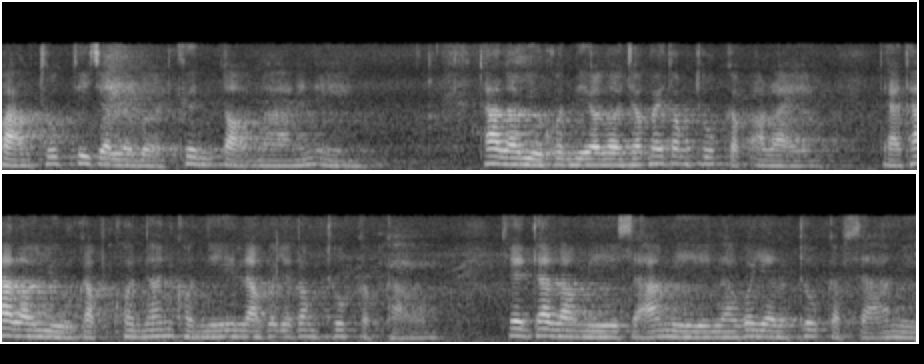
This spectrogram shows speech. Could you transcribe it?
ความทุกข์ที่จะระเบิดขึ้นต่อมานั่นเอง ถ้าเราอยู่คนเดียวเราจะไม่ต้องทุกข์กับอะไร แต่ถ้าเราอยู่กับคนนั้นคนนี้เราก็จะต้องทุกข์กับเขา เช่นถ้าเรามีสามีเราก็จะทุกข์กับสามี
